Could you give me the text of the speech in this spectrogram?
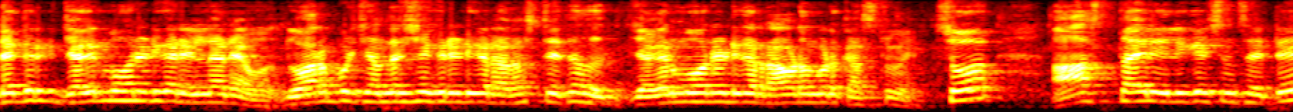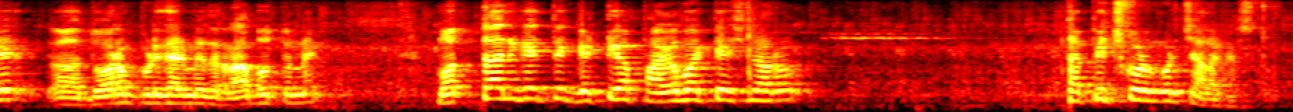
దగ్గరికి జగన్మోహన్ రెడ్డి గారు వెళ్ళినారేమో. ద్వారపూడి చంద్రశేఖర్ రెడ్డి గారు అరెస్ట్ అయితే అసలు జగన్మోహన్ రెడ్డి గారు రావడం కూడా కష్టమే. సో ఆ స్థాయిలో ఎలిగేషన్స్ అయితే ద్వారంపూడి గారి మీద రాబోతున్నాయి. మొత్తానికైతే గట్టిగా పగబట్టేసినారు. తప్పించుకోవడం కూడా చాలా కష్టం.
